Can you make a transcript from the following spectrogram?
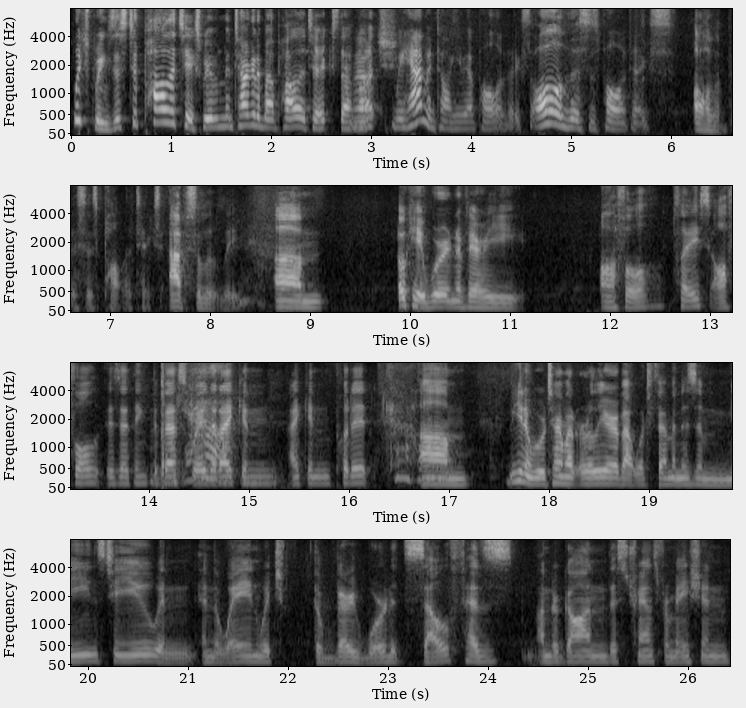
Which brings us to politics. We haven't been talking about politics that Well, much. We have been talking about politics. All of this is politics. All of this is politics, absolutely. Um, okay, we're in a very awful place. Awful is, I think, the best way that I can I can put it. Um, you know, we were talking about earlier about what feminism means to you and, and the way in which the very word itself has undergone this transformation.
